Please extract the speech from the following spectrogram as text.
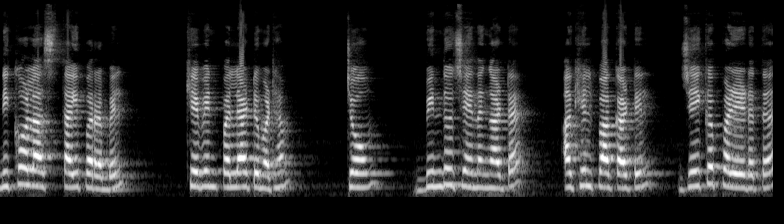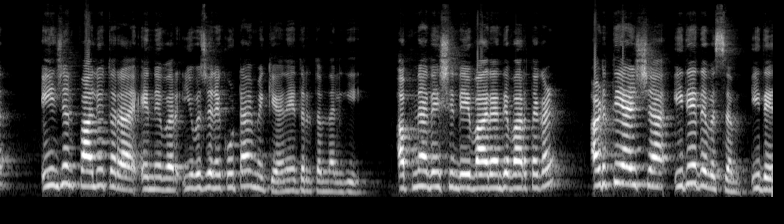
Nicholas Thaiparambil Kevin Pallattumadom Tom Bindu Chennangatt Akhil Pakkattil Jacob Pazhayidath Angel Paluthara എന്നിവർ യുവജന കൂട്ടായ്മയ്ക്ക് നേതൃത്വം നൽകി. അപ്നാദേശിന്റെ വാരാന്ത്യ വാർത്തകൾ അടുത്തയാഴ്ച ഇതേ ദിവസം ഇതേ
